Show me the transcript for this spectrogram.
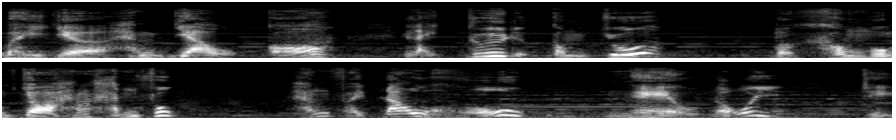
Bây giờ hắn giàu có, lại cưới được công chúa. Tôi không muốn cho hắn hạnh phúc. Hắn phải đau khổ, nghèo đói, thì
